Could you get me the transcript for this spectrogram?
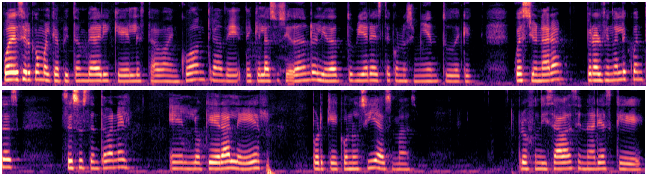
puede ser como el capitán Beadry, que él estaba en contra de, de que la sociedad en realidad tuviera este conocimiento, de que cuestionara, pero al final de cuentas se sustentaba en él, en lo que era leer, porque conocías más, profundizabas en áreas que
